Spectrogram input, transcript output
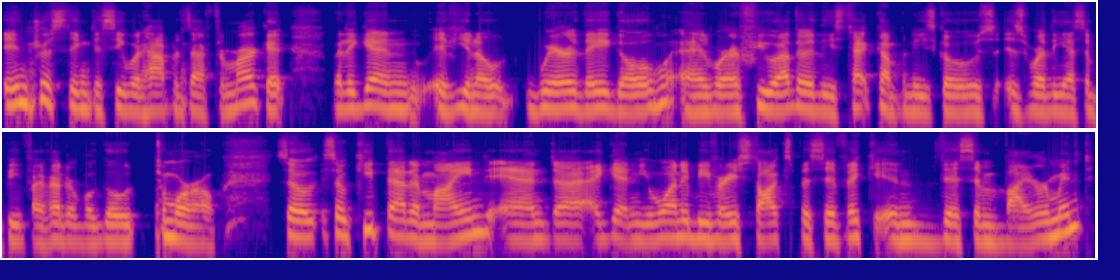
interesting to see what happens after market. But again, if you know where they go and where a few other of these tech companies goes is where the S and P 500 will go tomorrow. So so keep that in mind. And uh, again, you want to be very stock specific in this environment,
